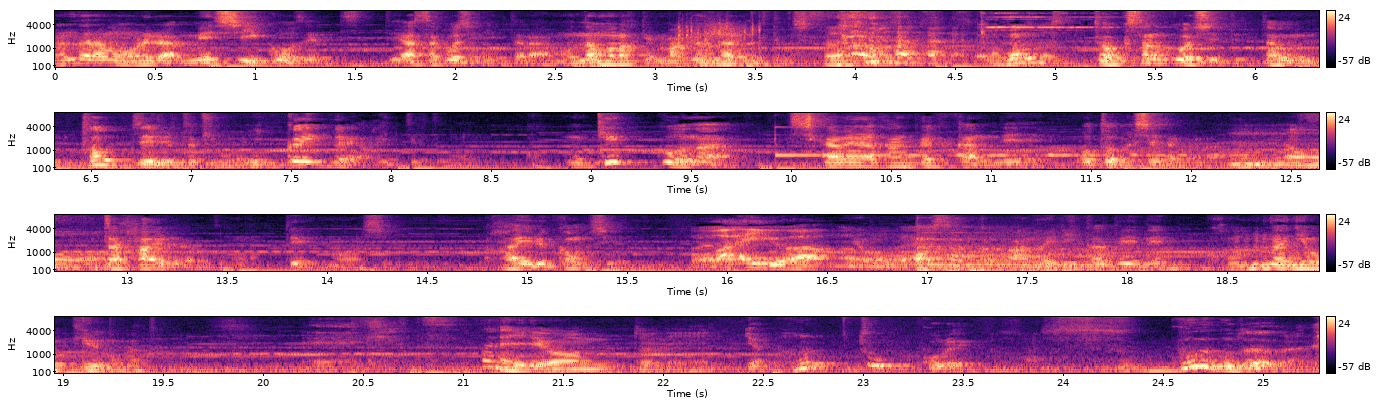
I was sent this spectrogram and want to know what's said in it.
なんならもう俺ら飯行こうぜっつって朝5時に行ったらもう何もなくてマクドナルド行ってました。ほんとたくさん声してて多分撮ってる時も1回ぐらいは入ってると思う。もう結構な近めな感覚感で音がしてたから、うんじゃあ入るだろうと思って回して入るかもしれない。怖いわもいやもううまさかアメリカでねこんなに起きるのかと。えげつないよ本当に。いやほんとこれすっごいことだからね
